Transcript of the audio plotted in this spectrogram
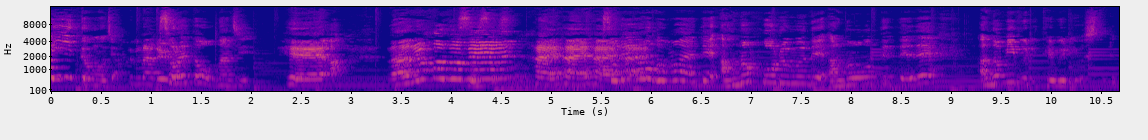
愛いって思うじゃん。なる。それと同じ。へえ、あ、なるほどね。そうそうそうはいはいはい、はい。それを踏まえて、あのフォルムで、あのお手手で、あの身振り手振りをしてる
